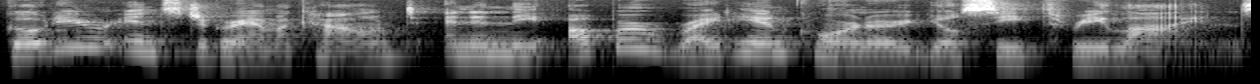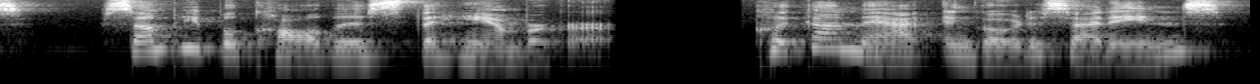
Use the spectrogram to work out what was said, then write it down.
go to your Instagram account, and in the upper right hand corner, you'll see three lines. Some people call this the hamburger. Click on that and go to Settings.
